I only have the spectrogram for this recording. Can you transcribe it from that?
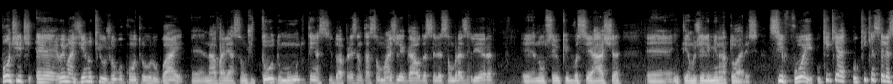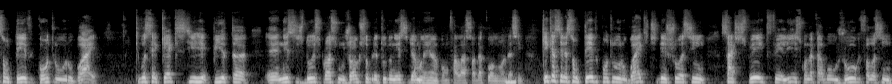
Bom, Tite, é, eu imagino que o jogo contra o Uruguai, é, na avaliação de todo mundo, tenha sido a apresentação mais legal da seleção brasileira. É, não sei o que você acha é, em termos de eliminatórias. Se foi, o que, que, a, o que, que a seleção teve contra o Uruguai que você quer que se repita é, nesses dois próximos jogos, sobretudo nesse de amanhã? Vamos falar só da Colômbia. Assim. O que, que a seleção teve contra o Uruguai que te deixou assim satisfeito, feliz quando acabou o jogo e falou assim:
